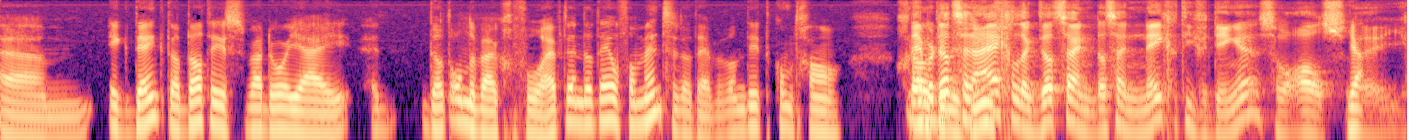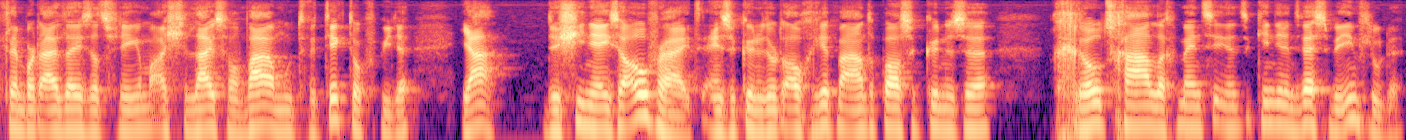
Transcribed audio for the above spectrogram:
Um, ik denk dat dat is waardoor jij eh, dat onderbuikgevoel hebt en dat heel veel mensen dat hebben. Want dit komt gewoon. Nee, maar dat zijn eigenlijk dat zijn, dat zijn negatieve dingen, zoals Ja. eh, je klembord uitlezen, dat soort dingen. Maar als je luistert van waarom moeten we TikTok verbieden? Ja, de Chinese overheid. En ze kunnen door het algoritme aan te passen, kunnen ze grootschalig mensen in het, kinderen in het Westen beïnvloeden.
